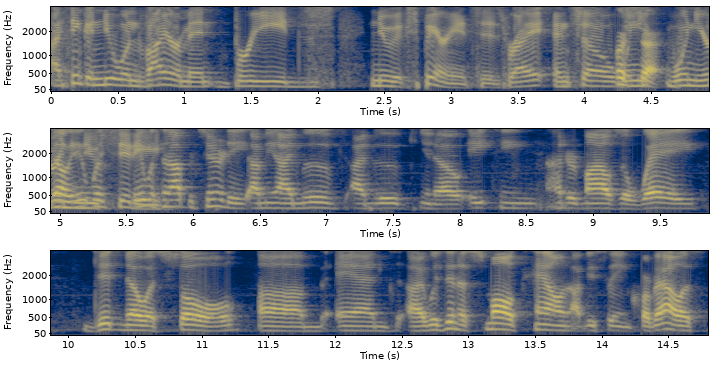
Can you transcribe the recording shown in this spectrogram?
I think a new environment breeds new experiences, right? And so For when, sure. you, when you're no, in a new was, city, It was an opportunity. I mean, I moved. I moved. You know, eighteen hundred miles away. Didn't know a soul, um, and I was in a small town, obviously in Corvallis,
